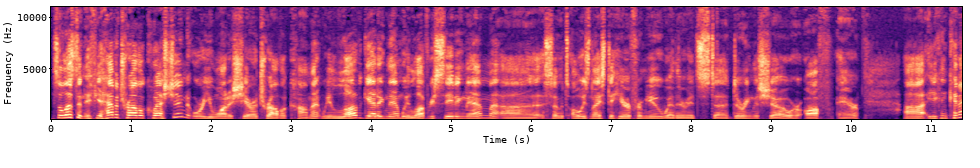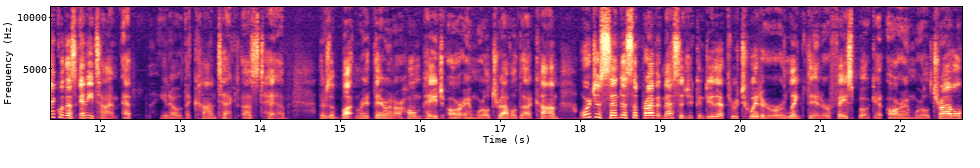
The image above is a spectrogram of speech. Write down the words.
So, listen, if you have a travel question or you want to share a travel comment, we love getting them. We love receiving them. Uh, so, it's always nice to hear from you, whether it's uh, during the show or off air. Uh, you can connect with us anytime at you know the Contact Us tab. There's a button right there on our homepage, rmworldtravel.com, or just send us a private message. You can do that through Twitter or LinkedIn or Facebook at rmworldtravel.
